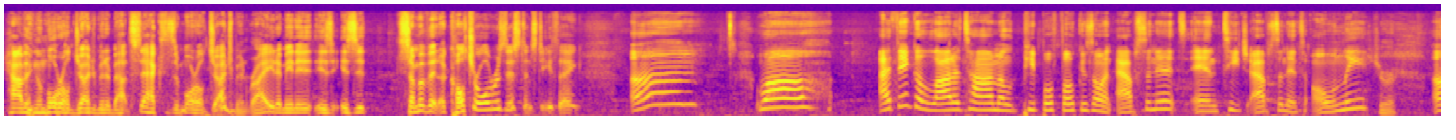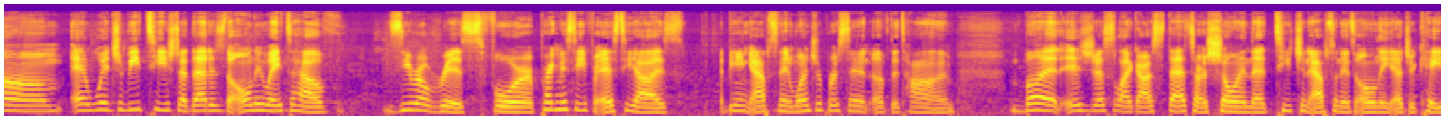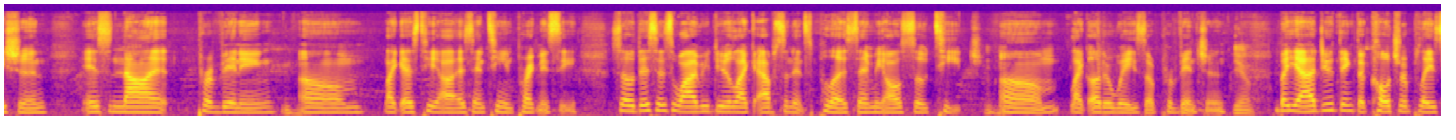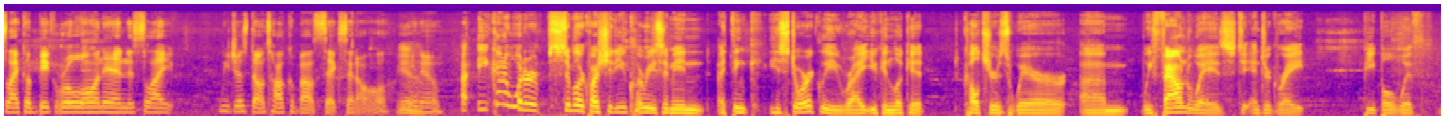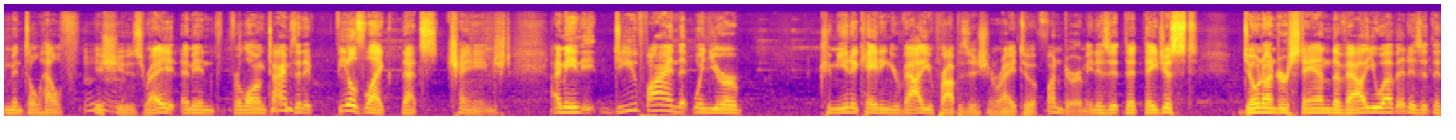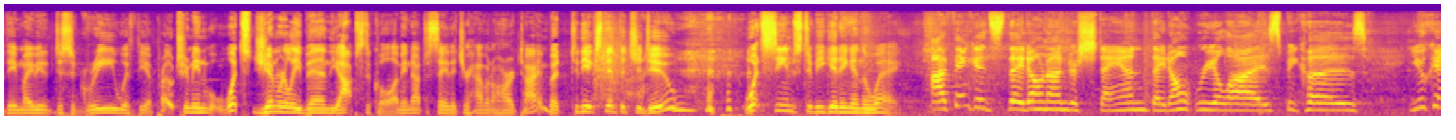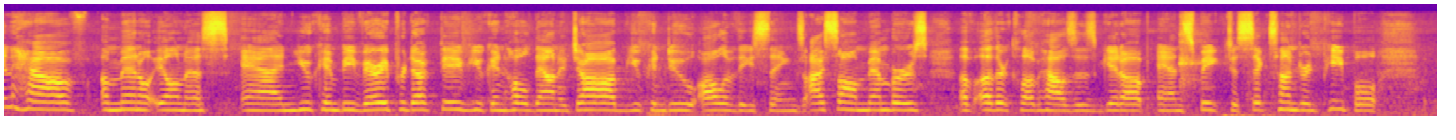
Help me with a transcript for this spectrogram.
having a moral judgment about sex is a moral judgment, right? I mean, is is it some of it a cultural resistance? Do you think? Um, well, I think a lot of time uh, people focus on abstinence and teach abstinence only. Sure. Um, and which we teach that that is the only way to have zero risk for pregnancy for STIs, being abstinent 100% of the time but it's just like our stats are showing that teaching abstinence only education is not preventing mm-hmm. um, like STIs and teen pregnancy. So this is why we do like abstinence plus, and we also teach um, like other ways of prevention. Yeah. But yeah, I do think the culture plays like a big role on it, and it's like we just don't talk about sex at all. Yeah. You know. I, you kind of wonder, similar question to you, Clarice. I mean, I think historically, right, you can look at cultures where um, we found ways to integrate people with mental health issues, right? I mean, for long times, and it feels like that's changed. I mean, do you find that when you're communicating your value proposition, right, to a funder, I mean, is it that they just don't understand the value of it? Is it that they maybe disagree with the approach? I mean, what's generally been the obstacle? I mean, not to say that you're having a hard time, but to the extent that you do, what seems to be getting in the way? I think it's they don't understand, they don't realize because you can have a mental illness and you can be very productive, you can hold down a job, you can do all of these things. I saw members of other clubhouses get up and speak to 600 people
